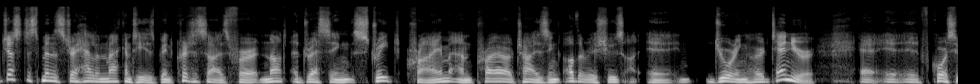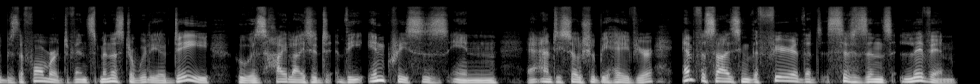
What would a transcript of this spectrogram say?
Justice Minister Helen McEntee has been criticised for not addressing street crime and prioritising other issues uh, during her tenure. Uh, of course, it was the former Defence Minister Willie O'Dea who has highlighted the increases in uh, antisocial behaviour, emphasising the fear that citizens live in.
